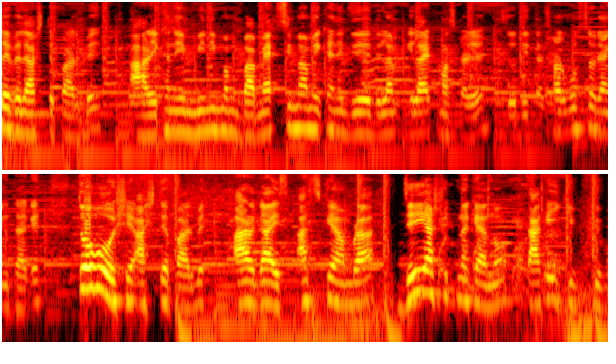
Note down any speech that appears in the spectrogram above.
লেভেলে আসতে পারবে। আর এখানে মিনিমাম বা ম্যাক্সিমাম এখানে দিয়ে দিলাম ইলাইট মাস্টারে যদি তার সর্বোচ্চ র্যাঙ্ক থাকে, তবুও সে আসতে পারবে। আর গাইস আজকে আমরা যেই আসুক না কেন, তাকেই গিফট দিব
